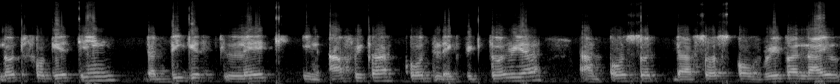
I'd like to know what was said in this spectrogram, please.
not forgetting the biggest lake in Africa called Lake Victoria and also the source of River Nile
